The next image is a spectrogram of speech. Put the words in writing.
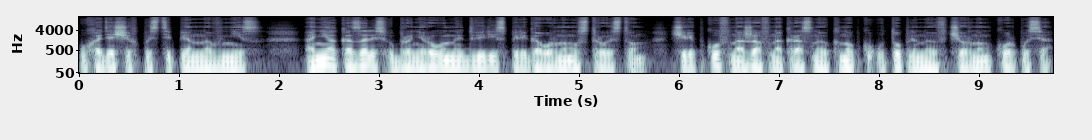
уходящих постепенно вниз, они оказались у бронированной двери с переговорным устройством, Черепков, нажав на красную кнопку, утопленную в черном корпусе,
